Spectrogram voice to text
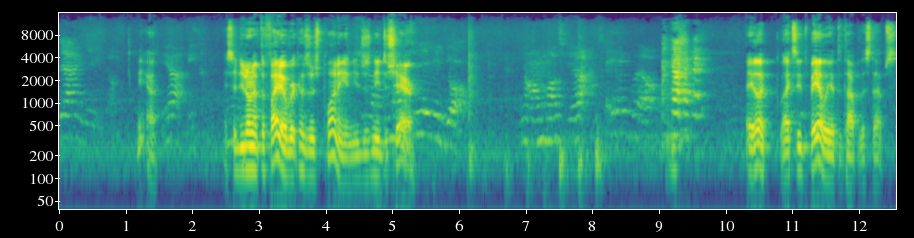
daddy. Yeah. Yeah. I said you don't have to fight over it because there's plenty and you just need to share. Hey, look, Lexi, it's Bailey at the top of the steps.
